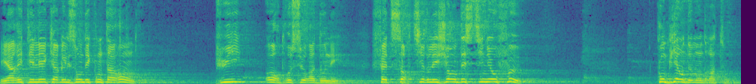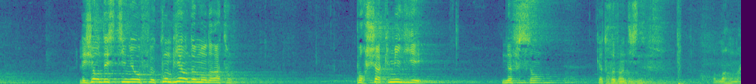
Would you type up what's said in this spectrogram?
et arrêtez-les car ils ont des comptes à rendre. Puis, ordre sera donné. Faites sortir les gens destinés au feu. Combien demandera-t-on? Les gens destinés au feu, combien demandera-t-on? Pour chaque millier, 999. Allahumma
